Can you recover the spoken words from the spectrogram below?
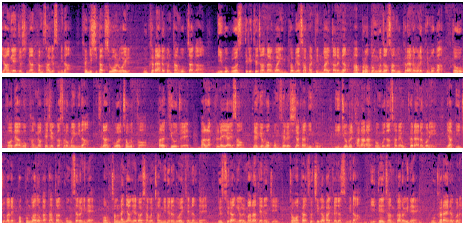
양해해 주시면 감사하겠습니다. 현지 시각 10월 5일 우크라이나군 당국자가 미국 월스트리트 저널과의 인터뷰에서 밝힌 바에 따르면 앞으로 동부전선 우크라이나군의 규모가 더욱 거대하고 강력해질 것으로 보입니다. 지난 9월 초부터 하르키우주의 발라클레이아에서 대규모 공세를 시작한 이후 이지움을 탈환한 동부 전선의 우크라이나군이 약 2주간의 폭풍과도 같았던 공세로 인해 엄청난 양의 러시아군 장비들을 노획했는데 그 수량이 얼마나 되는지 정확한 수치가 밝혀졌습니다. 이때의 전과로 인해 우크라이나군은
